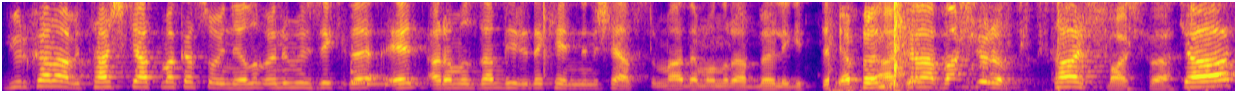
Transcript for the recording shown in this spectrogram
Gürkan abi taş kağıt makas oynayalım. Önümüzdeki de el aramızdan biri de kendini şey yapsın. Madem Onur abi böyle gitti. yapın. Gürkan abi başlıyorum. Taş, Başla. kağıt,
